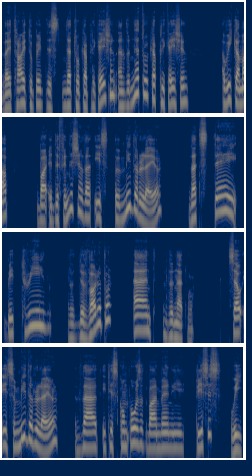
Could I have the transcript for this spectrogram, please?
They try to build this network application and the network application, we come up by a definition that is a middle layer that stay between the developer and the network. So it's a middle layer that it is composed by many pieces. We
